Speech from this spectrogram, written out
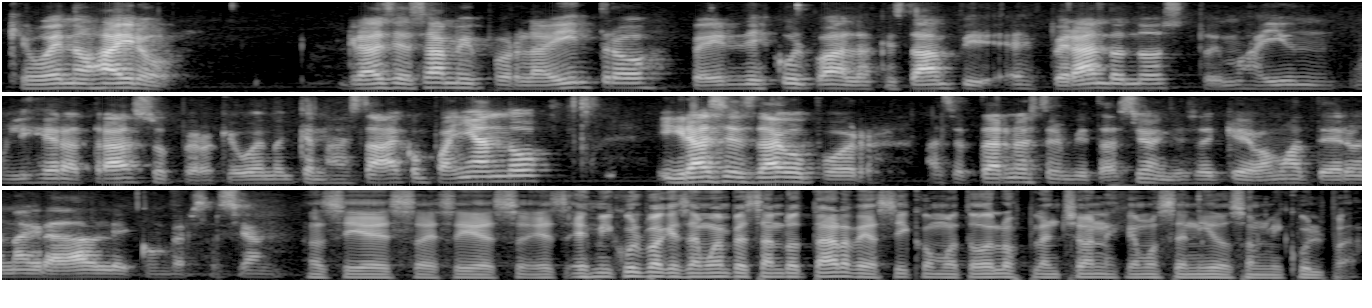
Qué bueno, Jairo. Gracias, Sami, por la intro. Pedir disculpas a los que estaban esperándonos. Tuvimos ahí un, un ligero atraso, pero qué bueno que nos están acompañando. Y gracias, Dago, por aceptar nuestra invitación. Yo sé que vamos a tener una agradable conversación. Así es, así es. Es, mi culpa que estamos empezando tarde, así como todos los planchones que hemos tenido son mi culpa.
